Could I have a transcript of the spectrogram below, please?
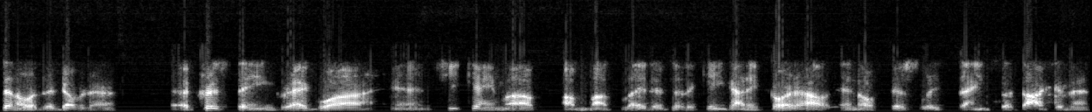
sent over to the Governor uh, Christine Gregoire, and she came up a month later to the King County Courthouse and officially changed the document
